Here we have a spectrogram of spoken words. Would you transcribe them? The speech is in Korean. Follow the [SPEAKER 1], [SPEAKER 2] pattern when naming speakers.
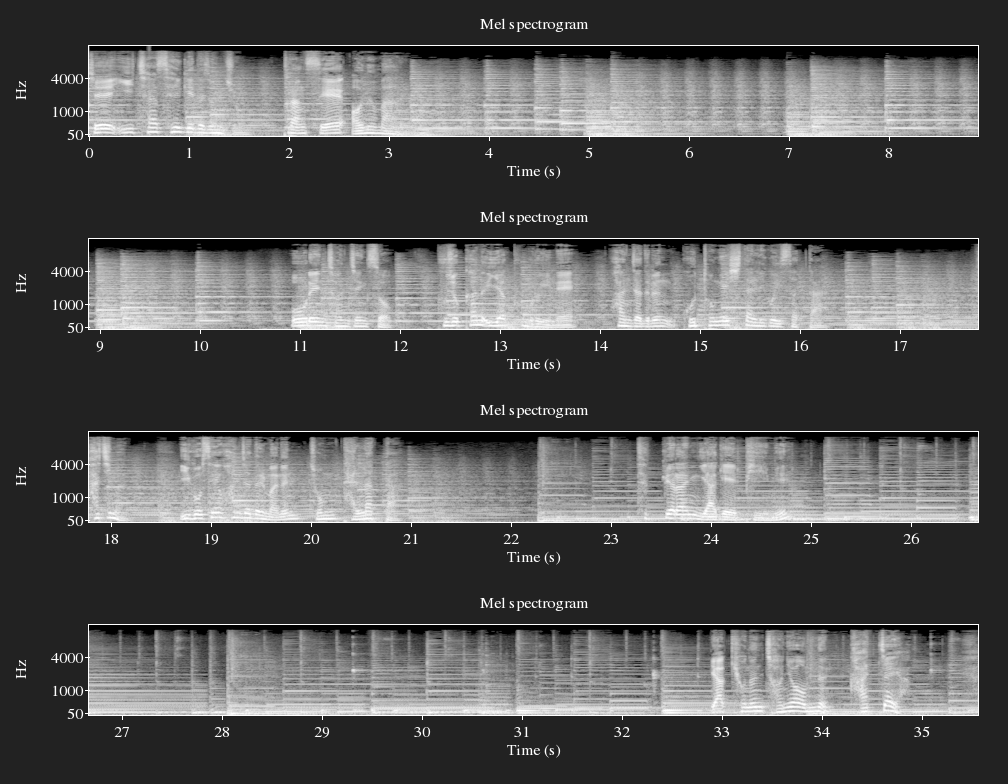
[SPEAKER 1] 제2차 세계대전 중 프랑스의 어느 마을. 오랜 전쟁 속 부족한 의약품으로 인해 환자들은 고통에 시달리고 있었다. 하지만 이곳의 환자들만은 좀 달랐다. 특별한 약의 비밀? 약효는 전혀 없는 가짜 약.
